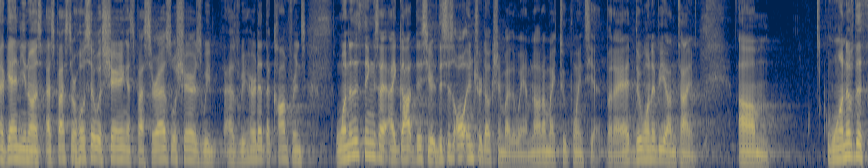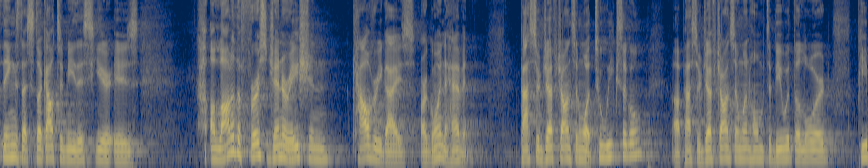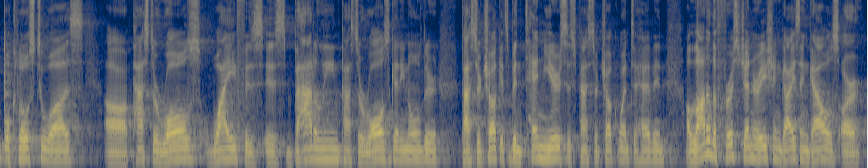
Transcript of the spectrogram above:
again, you know, as, as, Pastor Jose was sharing, as Pastor Raz will share, as we, as we heard at the conference, one of the things I, I got this year, this is all introduction, by the way. I'm not on my two points yet, but I do want to be on time. Um, one of the things that stuck out to me this year is a lot of the first generation Calvary guys are going to heaven. Pastor Jeff Johnson, what, two weeks ago? Uh, Pastor Jeff Johnson went home to be with the Lord. People close to us. Uh, Pastor Raul's wife is, is battling. Pastor Rawls getting older. Pastor Chuck, it's been 10 years since Pastor Chuck went to heaven. A lot of the first generation guys and gals are,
